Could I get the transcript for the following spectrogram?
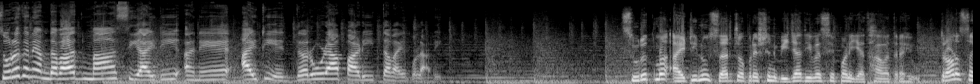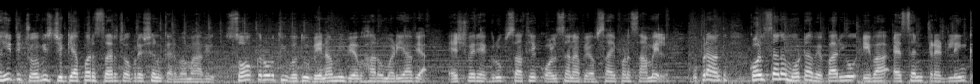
સુરત અને અમદાવાદમાં સીઆઈડી અને આઈટીએ દરોડા પાડી તવાઈ બોલાવી. સુરતમાં આઈટીનું સર્ચ ઓપરેશન બીજા દિવસે પણ યથાવત રહ્યું. ત્રણ સહિત ચોવીસ જગ્યા પર સર્ચ ઓપરેશન કરવામાં આવ્યું. સો કરોડથી વધુ બેનામી વ્યવહારો મળી આવ્યા. ઐશ્વર્યા ગ્રુપ સાથે કોલસાના વ્યવસાય પણ સામેલ. ઉપરાંત, કોલસાના મોટા વેપારીઓ એવા એસએન ટ્રેડલિંક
